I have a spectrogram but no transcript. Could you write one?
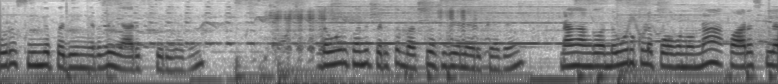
ஊர் சீங்கப்பதிங்கிறது யாருக்கு தெரியாது? இந்த ஊருக்கு வந்து பெருசாக பஸ் வசதியெல்லாம் இருக்காது. நாங்கள் அங்கே அந்த ஊருக்குள்ளே போகணுன்னா ஃபாரஸ்ட்டில்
